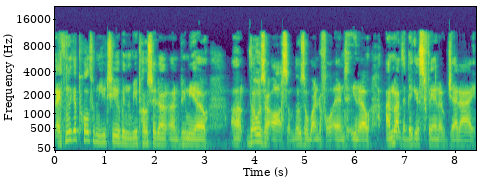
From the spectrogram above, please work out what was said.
I think they got pulled from YouTube and reposted on, on Vimeo. Uh, those are awesome. Those are wonderful. And, you know, I'm not the biggest fan of Jedi,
